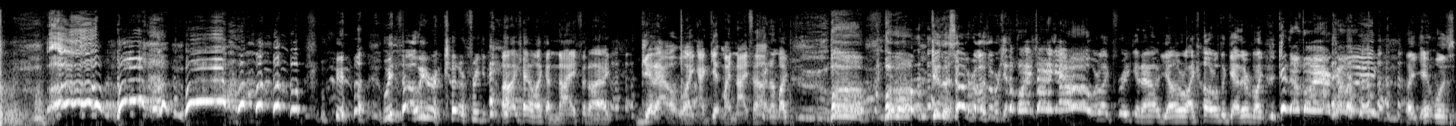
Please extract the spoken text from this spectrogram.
"Ah! Ah! Ah!" we, we thought we were gonna freaking. I had like a knife and I get out, like I get my knife out and I'm like, oh, oh, get the fire over, get the fire starting out. We're like freaking out and yelling, we're like huddled together, we're like, get the fire going. like it was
